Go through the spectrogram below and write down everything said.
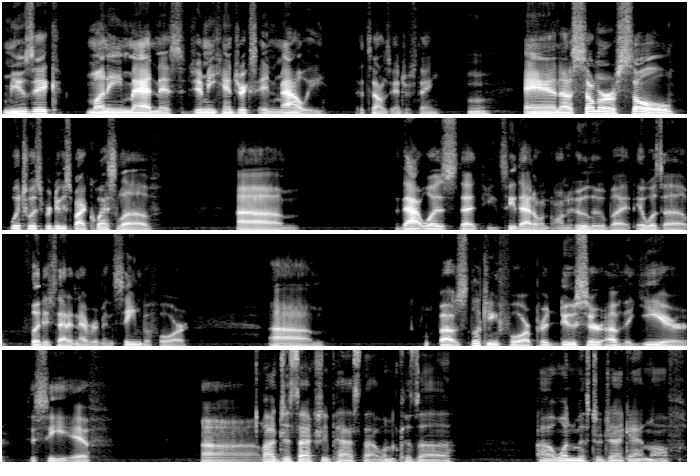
Music, Money, Madness, Jimi Hendrix in Maui. That sounds interesting. And uh, Summer of Soul, which was produced by Questlove. Um, that was that you can see that on, on Hulu, but it was a footage that had never been seen before. Um, but I was looking for producer of the year to see if um, I just actually passed that one because uh, uh, one Mr. Jack Antonoff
